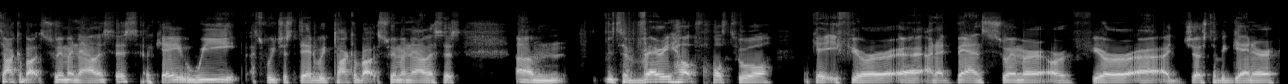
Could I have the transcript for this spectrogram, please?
talk about swim analysis. Okay, we as we just did, we talk about swim analysis. Um, it's a very helpful tool. Okay, if you're uh, an advanced swimmer or if you're uh, just a beginner,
